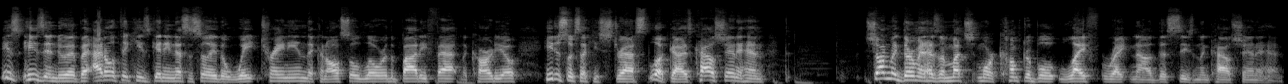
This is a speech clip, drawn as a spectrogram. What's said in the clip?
He's he's into it, but I don't think he's getting necessarily the weight training that can also lower the body fat and the cardio. He just looks like he's stressed. Look, guys, Kyle Shanahan. Sean McDermott has a much more comfortable life right now this season than Kyle Shanahan.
